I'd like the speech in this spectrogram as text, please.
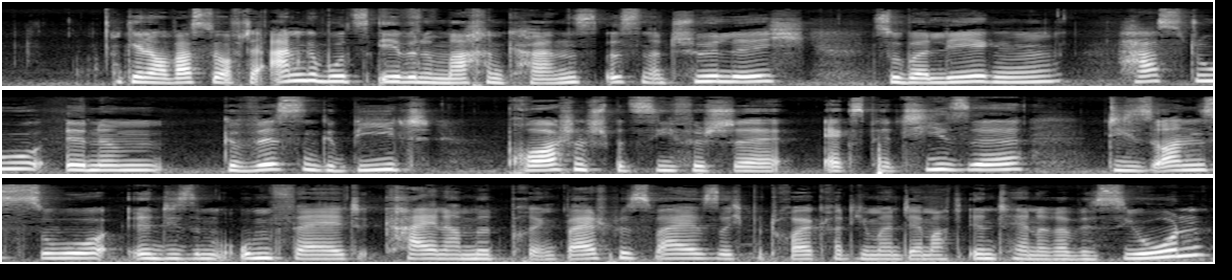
genau, was du auf der Angebotsebene machen kannst, ist natürlich zu überlegen, hast du in einem gewissen Gebiet branchenspezifische Expertise, die sonst so in diesem Umfeld keiner mitbringt. Beispielsweise, ich betreue gerade jemanden, der macht interne Revision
